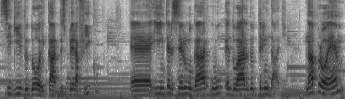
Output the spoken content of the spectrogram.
seguido do Ricardo Esperafico, é, e em terceiro lugar, o Eduardo Trindade. Na Pro-Am,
